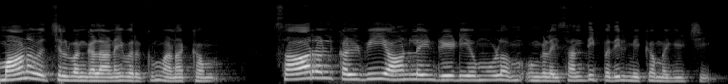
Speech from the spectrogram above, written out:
மாணவ செல்வங்கள் அனைவருக்கும் வணக்கம். சாரல் கல்வி ஆன்லைன் ரேடியோ மூலம் உங்களை சந்திப்பதில் மிக்க மகிழ்ச்சி.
